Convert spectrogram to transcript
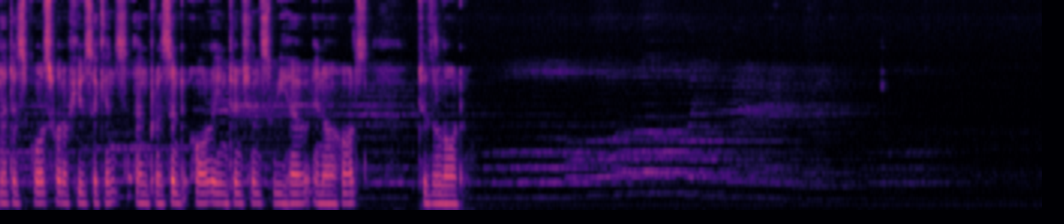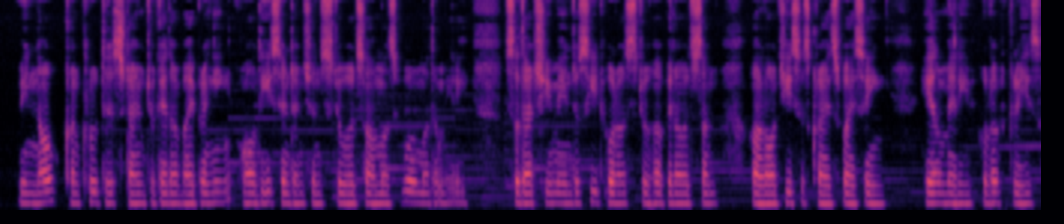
let us pause for a few seconds and present all the intentions we have in our hearts to the Lord. We now conclude this time together by bringing all these intentions towards our merciful Mother Mary, so that she may intercede for us to her beloved Son, our Lord Jesus Christ, by saying, Hail Mary, full of grace,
